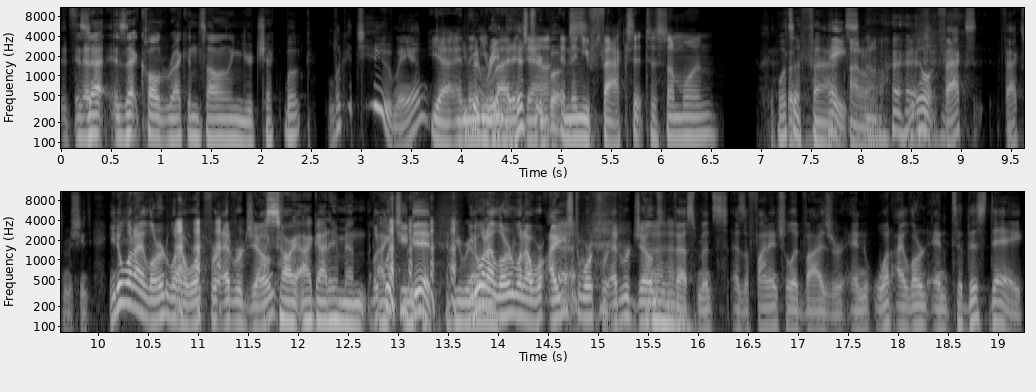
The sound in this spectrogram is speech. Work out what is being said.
it's Is that is that called reconciling your checkbook? look at you, man. Yeah, and You've then been you write the it history down, and then you fax it to someone. What's a fax? Hey, I don't know. You know what? Fax fax machines. You know what I learned when I worked for Edward Jones? Sorry, I got him in. Look I- what you did. I You know what I learned when I worked? I used to work for Edward Jones Uh-huh. Investments as a financial advisor, and what I learned, and to this day,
